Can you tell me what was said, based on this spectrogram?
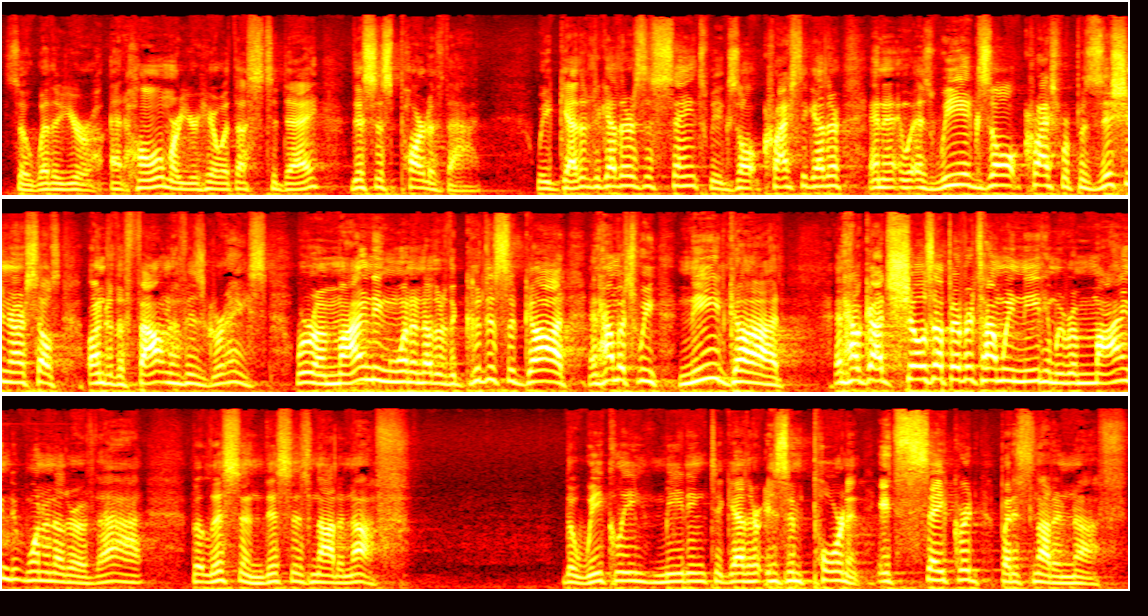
So, whether you're at home or you're here with us today, this is part of that. We gather together as the saints, we exalt Christ together, and as we exalt Christ, we're positioning ourselves under the fountain of His grace. We're reminding one another the goodness of God and how much we need God and how God shows up every time we need Him. We remind one another of that. But listen, this is not enough. The weekly meeting together is important, it's sacred, but it's not enough.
